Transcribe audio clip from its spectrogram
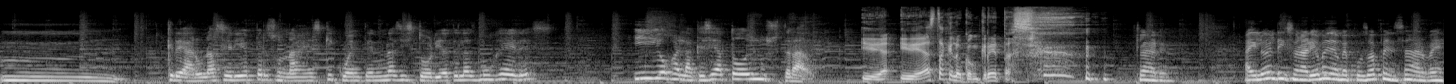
mm, crear una serie de personajes que cuenten las historias de las mujeres y ojalá que sea todo ilustrado. Idea, idea hasta que lo concretas. Claro. Ahí lo del diccionario medio me puso a pensar, ve.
